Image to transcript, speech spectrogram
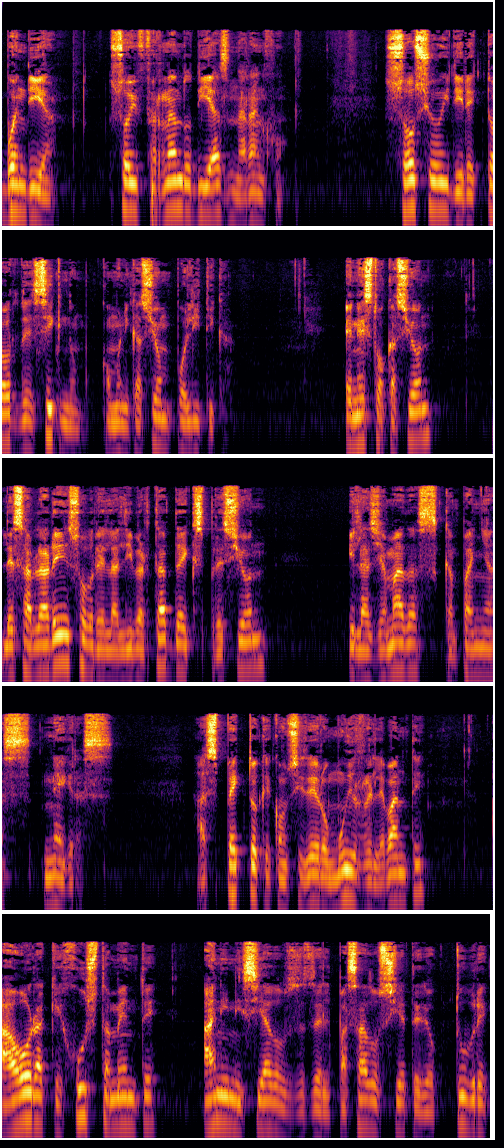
Buen día, soy Fernando Díaz Naranjo, socio y director de Signum Comunicación Política. En esta ocasión les hablaré sobre la libertad de expresión y las llamadas campañas negras, aspecto que considero muy relevante ahora que justamente han iniciado desde el pasado 7 de octubre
